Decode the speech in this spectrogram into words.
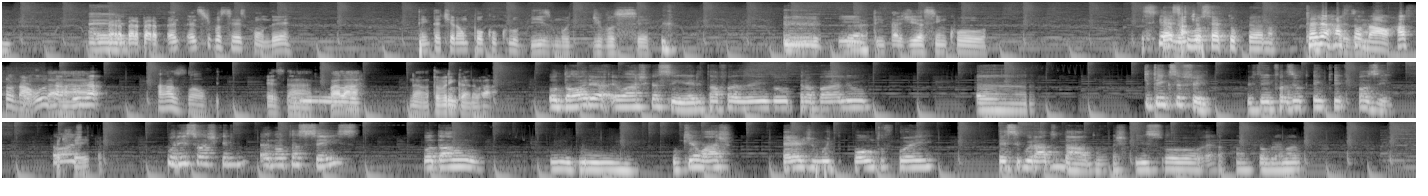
É, pera, pera, pera. An- Antes de você responder, tenta tirar um pouco o clubismo de você. E, e É. tenta agir assim com. Esquece que você é tucano. Seja racional, racional. Usa, Exato. usa a razão. Exato. Vai lá. Não, eu tô brincando, vai lá. O Dória, eu acho que assim, ele tá fazendo o trabalho ah, que tem que ser feito. Ele tem que fazer o que tem que fazer. Eu acho, Perfeito. por isso eu acho que ele é nota 6. Vou dar um, um- um- O que eu acho que perde muito ponto foi ter segurado o dado. Acho que isso é um problema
